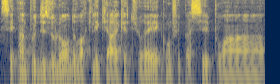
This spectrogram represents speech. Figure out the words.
c'est un peu désolant de voir qu'il est caricaturé, qu'on le fait passer pour un.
